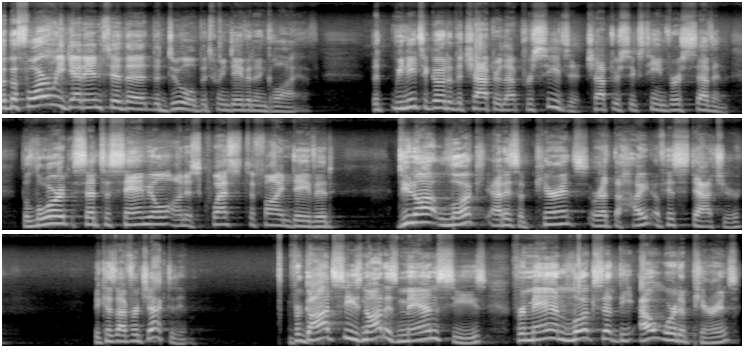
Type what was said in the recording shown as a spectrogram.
But before we get into the, the duel between David and Goliath, the, we need to go to the chapter that precedes it, chapter 16, verse 7. The Lord said to Samuel on his quest to find David, Do not look at his appearance or at the height of his stature, because I've rejected him. For God sees not as man sees, for man looks at the outward appearance,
